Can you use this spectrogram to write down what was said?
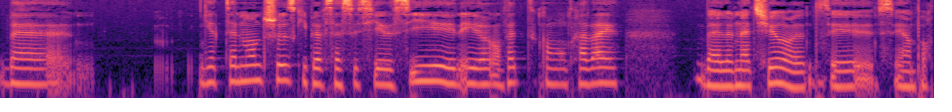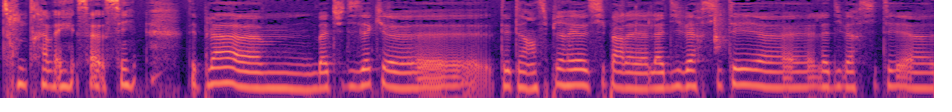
bah il y a tellement de choses qui peuvent s'associer aussi et, et, en fait quand on travaille bah la nature euh, c'est c'est important de travailler ça aussi. Tes plats, euh, bah, tu disais que t'étais inspiré aussi par la, la diversité, euh, la diversité euh,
